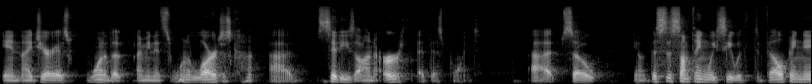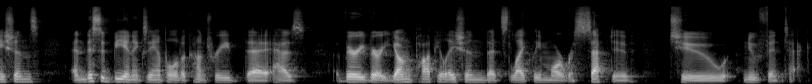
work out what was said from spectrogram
in Nigeria is one of the, I mean, it's one of the largest uh, cities on earth at this point. Uh, so, you know, this is something we see with developing nations, and this would be an example of a country that has a very, very young population that's likely more receptive to new fintech.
